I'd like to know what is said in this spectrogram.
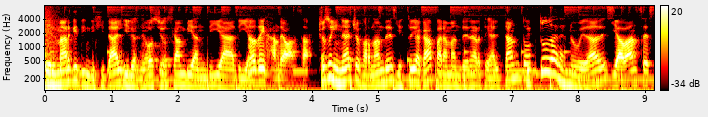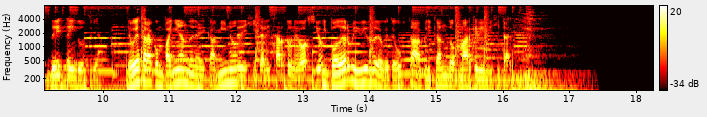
El marketing digital y los negocios cambian día a día. No dejan de avanzar. Yo soy Nacho Fernández y estoy acá para mantenerte al tanto de todas las novedades Y avances de esta industria. Te voy a estar acompañando en el camino de digitalizar tu negocio y poder vivir de lo que te gusta aplicando marketing digital.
